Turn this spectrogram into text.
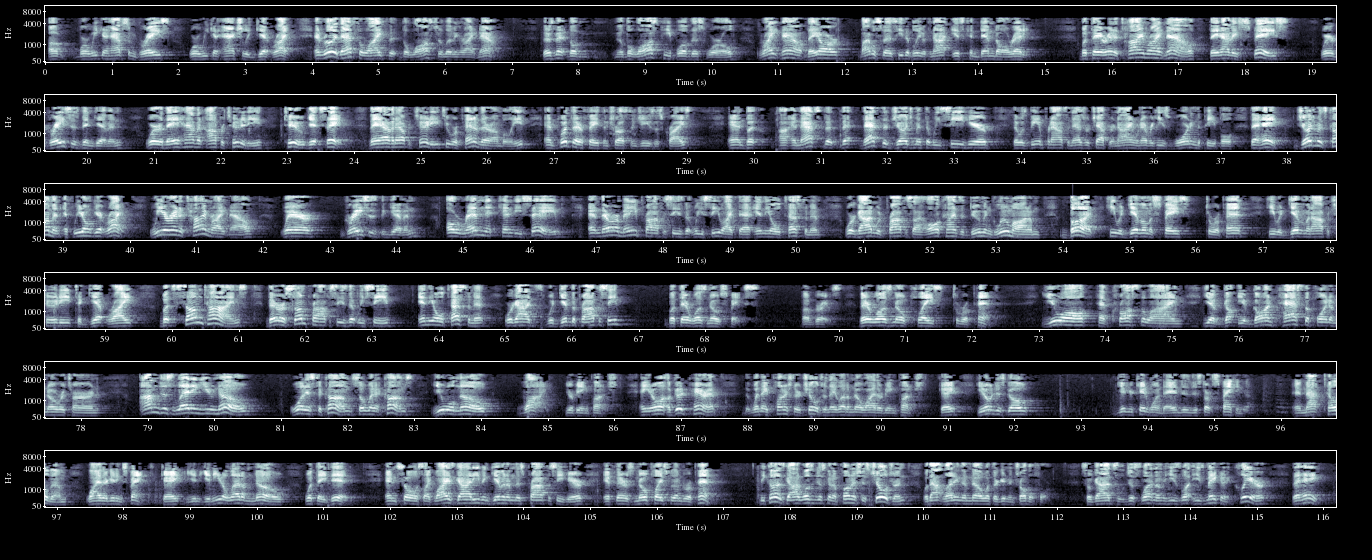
of where we can have some grace, where we can actually get right. And really that's the life that the lost are living right now. There's been the, the lost people of this world, right now, they are, Bible says, he that believeth not is condemned already. But they are in a time right now, they have a space where grace has been given, where they have an opportunity to get saved. They have an opportunity to repent of their unbelief and put their faith and trust in Jesus Christ and but uh, and that's the that, that's the judgment that we see here that was being pronounced in Ezra chapter nine. Whenever he's warning the people that hey, judgment's coming if we don't get right. We are in a time right now where grace has been given, a remnant can be saved, and there are many prophecies that we see like that in the Old Testament where God would prophesy all kinds of doom and gloom on them, but He would give them a space to repent He would give them an opportunity to get right. But sometimes there are some prophecies that we see in the Old Testament where God would give the prophecy, but there was no space of grace. There was no place to repent. You all have crossed the line. You've, go, you've gone past the point of no return. I'm just letting you know what is to come, so when it comes, you will know why you're being punished. And you know what? A good parent, when they punish their children, they let them know why they're being punished. Okay? You don't just go get your kid one day and then just start spanking them and not tell them why they're getting spanked. Okay? You, you need to let them know what they did. And so it's like, why is God even giving them this prophecy here if there's no place for them to repent? Because God wasn't just going to punish His children without letting them know what they're getting in trouble for. So God's just letting them, He's, let, He's making it clear that, hey,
